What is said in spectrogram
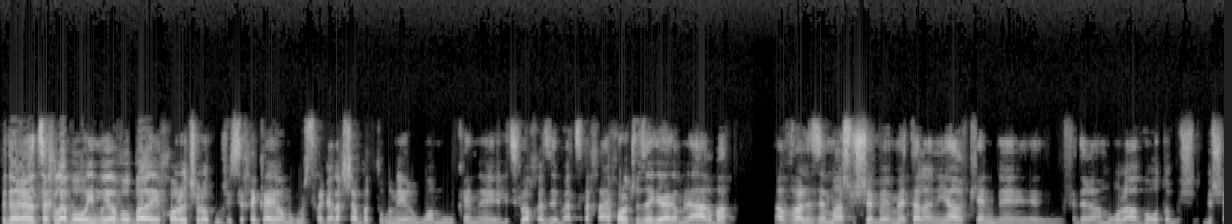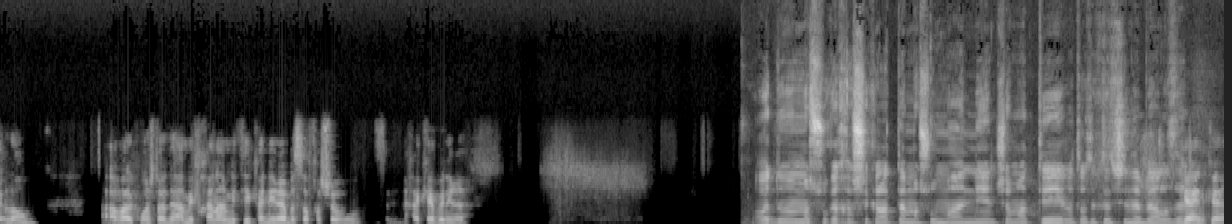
פדרר צריך לבוא, אם הוא יבוא ביכולת שלו, כמו שהוא שיחק היום, כמו שהוא שיחק עד עכשיו בטורניר, הוא אמור כן אה, לצלוח את זה בהצלחה. יכול להיות שזה יגיע גם לארבע, אבל זה משהו שבאמת על הנייר כן אה, פדרר אמור לעבור אותו בשלום. אבל כמו שאתה יודע, המבחן האמיתי כנראה בסוף השבוע, נחכה ונראה. עוד משהו ככה שקראת משהו מעניין שמעתי, ואתה רוצה קצת שנדבר על זה? כן, כן,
